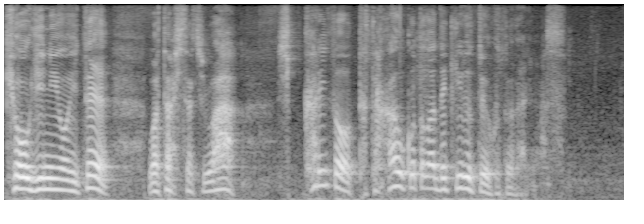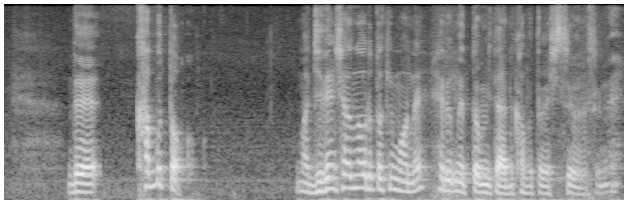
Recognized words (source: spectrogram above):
競技において私たちはしっかりと戦うことができるということであります。で兜まあ、自転車乗る時もねヘルメットみたいな兜が必要ですよね。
